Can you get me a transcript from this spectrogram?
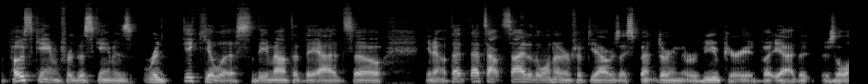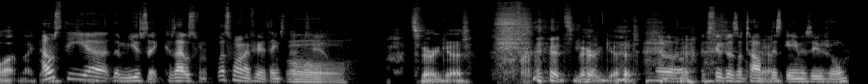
The post game for this game is ridiculous. The amount that they add. So, you know that that's outside of the 150 hours I spent during the review period. But yeah, there, there's a lot in that game. How's the uh, the music? Because that was that's one of my favorite things about it too. It's very good. it's very good. Uh, Mitsuda's on top Yeah. of this game as usual.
